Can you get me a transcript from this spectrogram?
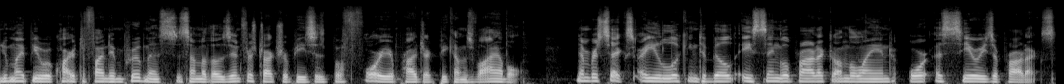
you might be required to fund improvements to some of those infrastructure pieces before your project becomes viable. Number six, are you looking to build a single product on the land or a series of products?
